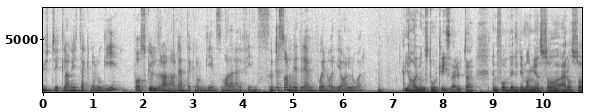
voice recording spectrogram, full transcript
utvikler ny teknologi på skuldrene av den teknologien som allerede finnes. Og det er sånn vi har drevet på i Norge i alle år. Vi har jo en stor krise der ute, men for veldig mange så er også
